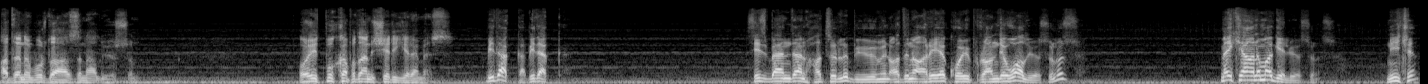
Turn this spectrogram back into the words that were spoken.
Adını burada ağzına alıyorsun. O it bu kapıdan içeri giremez. Bir dakika, bir dakika. Siz benden hatırlı büyüğümün adını araya koyup randevu alıyorsunuz. Mekanıma geliyorsunuz. Niçin?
